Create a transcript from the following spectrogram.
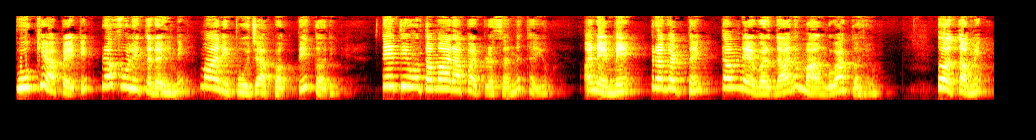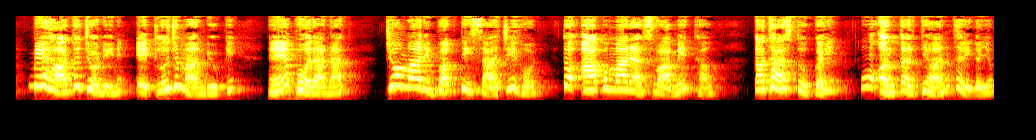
ભૂખ્યા પેટે પ્રફુલ્લિત રહીને મારી પૂજા ભક્તિ કરી. તેથી હું તમારા પર પ્રસન્ન થયો અને મેં પ્રગટ થઈ તમને વરદાન માંગવા કહ્યું. તો તમે બે હાથ જોડીને એટલું જ માંગ્યું કે, હે ભોરાનાથ જો મારી ભક્તિ સાચી હોય, તો આપ મારા સ્વામી થાવ. તથાસ્તુ કહી હું અંતર ધ્યાન થઈ ગયો.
